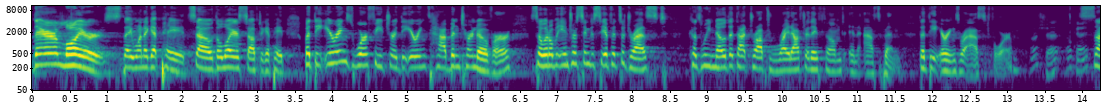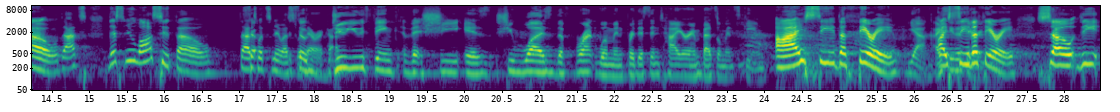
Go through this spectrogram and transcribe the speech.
They're lawyers. They want to get paid. So the lawyers still have to get paid. But the earrings were featured. The earrings have been turned over. So it'll be interesting to see if it's addressed because we know that that dropped right after they filmed in Aspen, that the earrings were asked for. Oh shit. Okay. So that's this new lawsuit, though. That's So- what's newest so with Erika. Do you think that she is she was the front woman for this entire embezzlement scheme? I see the theory. Yeah, I I, see the see, the, theory. So the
